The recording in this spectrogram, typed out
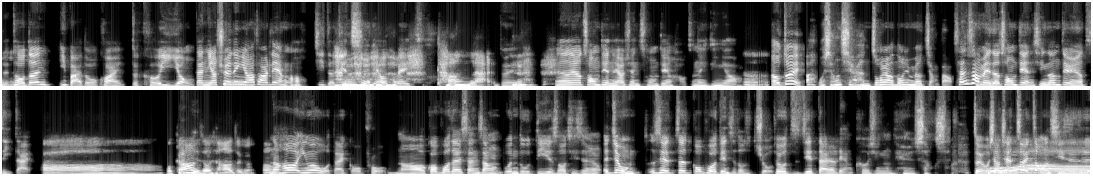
对，嗯，头灯一百多块的可以用，但你要确定嗯要它会亮哦，记得电池要 备足。当然，对，那要充电的要先充电好，真的一定要。嗯，哦，对啊，我想起来很重要的东西没有讲到，山上没得充电，行动电源要自己带。哦，我刚刚其实有想到这个，嗯然后因为我带 GoPro，然后 GoPro 在山上温度低的时候其实很有，而且我们而且这 GoPro 的电池都是旧，所以我直接带了两颗行动电源上山。对我想起来最重的其实是。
